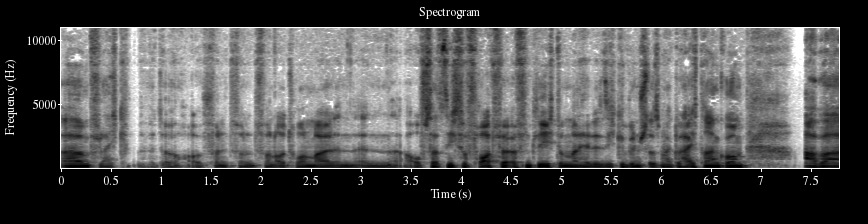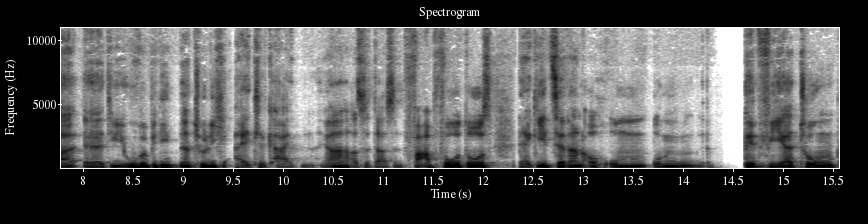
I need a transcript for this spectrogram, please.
ähm, vielleicht wird auch von, von, von Autoren mal ein, ein Aufsatz nicht sofort veröffentlicht und man hätte sich gewünscht, dass man gleich drankommt. Aber äh, die Juve bedient natürlich Eitelkeiten. Ja, also da sind Farbfotos. Da geht's ja dann auch um, um Bewertung.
